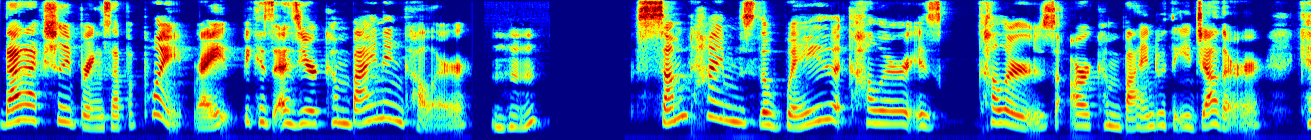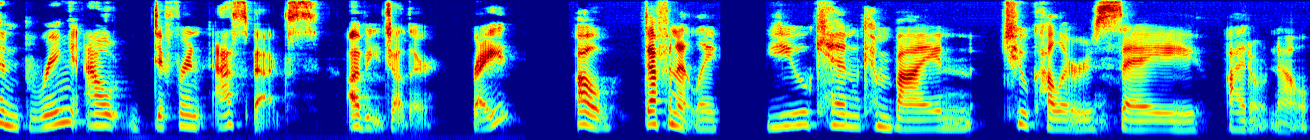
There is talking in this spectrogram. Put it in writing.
that actually brings up a point, right? Because as you're combining color, hmm sometimes the way that color is colors are combined with each other can bring out different aspects of each other, right? Oh, definitely. You can combine two colors, say, I don't know,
